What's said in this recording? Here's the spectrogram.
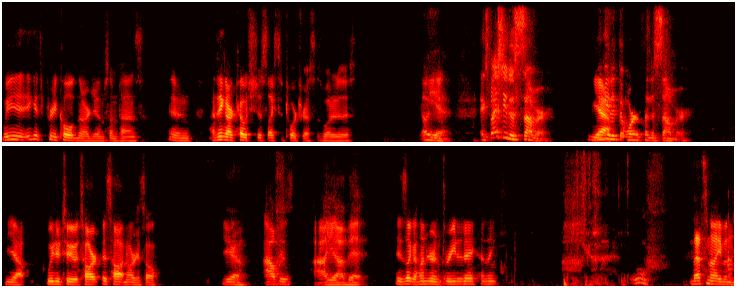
we it gets pretty cold in our gym sometimes. And i think our coach just likes to torture us is what it is. Oh yeah, especially the summer. Yeah. we get it the worst in the summer. yeah we do too. It's hard it's hot in arkansas. Yeah, I'll. Ah, yeah, I bet. it's like 103 today i think. Oof, that's not even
